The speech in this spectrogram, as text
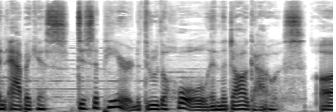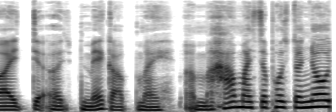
An abacus disappeared through the hole in the doghouse. I d- uh, make up my. Um, how am I supposed to know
